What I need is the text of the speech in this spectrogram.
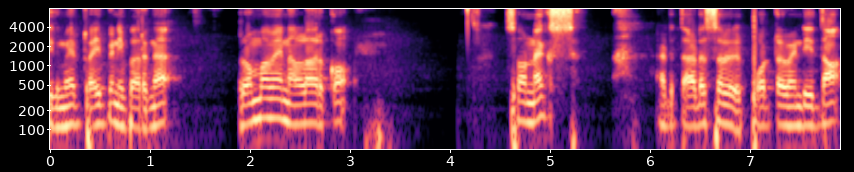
இதுமாரி ட்ரை பண்ணி பாருங்கள் ரொம்பவே நல்லாயிருக்கும். ஸோ நெக்ஸ்ட் அடுத்த அடசல் போட்ட வேண்டியது தான்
